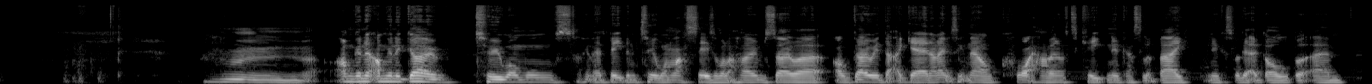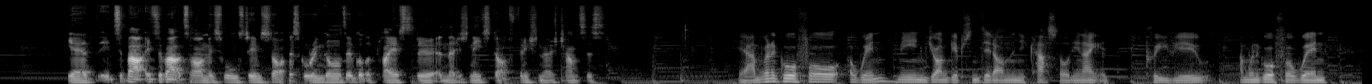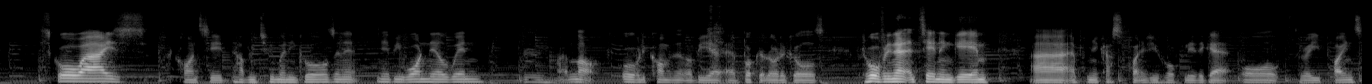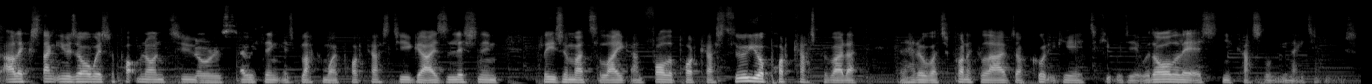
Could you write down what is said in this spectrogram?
Hmm. I'm gonna I'm gonna go two one Wolves. I think they beat them two one last season while at home, so uh, I'll go with that again. I don't think they'll quite have enough to keep Newcastle at bay. Newcastle will get a goal, but um, yeah, it's about it's about time this Wolves team start scoring goals. They've got the players to do it, and they just need to start finishing those chances. Yeah, I'm going to go for a win. Me and John Gibson did on the Newcastle United preview. I'm going to go for a win. Score wise, I can't see having too many goals in it. Maybe 1 0 win. Mm. I'm not overly confident there'll be a, a, bucket load of goals, but hopefully an entertaining game. Uh, and from Newcastle's point of view, hopefully they get all three points. Alex, thank you as always for popping on to no Everything is Black and White podcast. To you guys listening, please remember to like and follow the podcast through your podcast provider and head over to chroniclelive.co.uk to keep with date with all the latest Newcastle United news.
